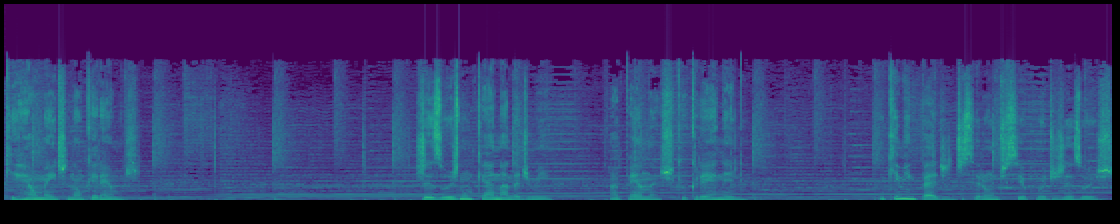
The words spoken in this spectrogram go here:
que realmente não queremos. Jesus não quer nada de mim, apenas que eu creia nele. O que me impede de ser um discípulo de Jesus?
